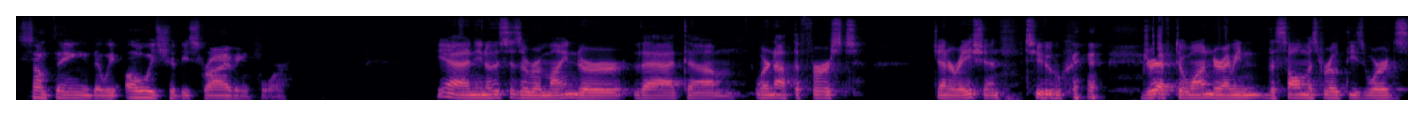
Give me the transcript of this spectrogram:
something that we always should be striving for. Yeah, and you know, this is a reminder that um, we're not the first generation to drift to wander. I mean, the psalmist wrote these words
